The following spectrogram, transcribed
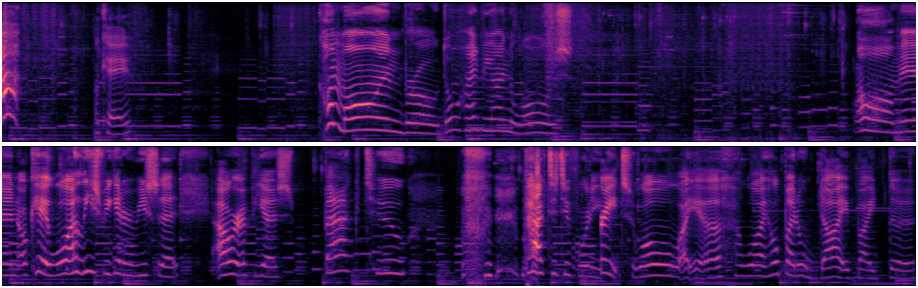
Ah! Okay. Come on, bro. Don't hide behind the walls. Oh, man. Okay, well, at least we get a reset our FPS back to back to 240. Great. Well, I uh, well, I hope I don't die by the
